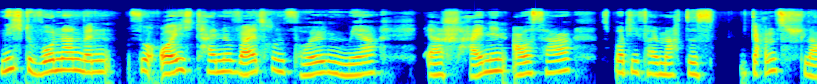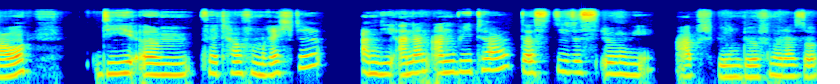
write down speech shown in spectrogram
nicht wundern, wenn für euch keine weiteren Folgen mehr erscheinen, außer Spotify macht es ganz schlau. Die ähm, verkaufen Rechte an die anderen Anbieter, dass die das irgendwie abspielen dürfen oder so.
